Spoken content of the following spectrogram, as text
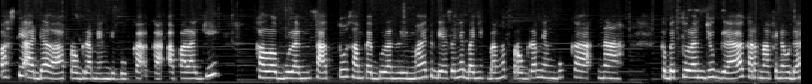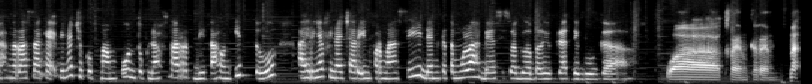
pasti ada lah program yang dibuka, Kak. Apalagi kalau bulan 1 sampai bulan 5 itu biasanya banyak banget program yang buka. Nah, kebetulan juga karena Vina udah ngerasa kayak Vina cukup mampu untuk daftar di tahun itu, akhirnya Vina cari informasi dan ketemulah beasiswa Global Youth di Google. Wah, keren-keren. Nah,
